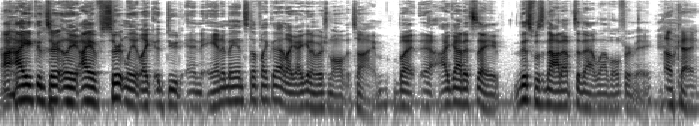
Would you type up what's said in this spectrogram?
I, I can certainly, I have certainly, like, a dude, and anime and stuff like that. Like, I get emotional all the time. But uh, I gotta say, this was not up to that level for me. okay.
